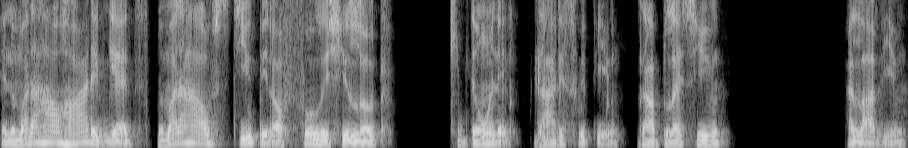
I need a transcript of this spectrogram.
And no matter how hard it gets, no matter how stupid or foolish you look, keep doing it. God is with you. God bless you. I love you.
